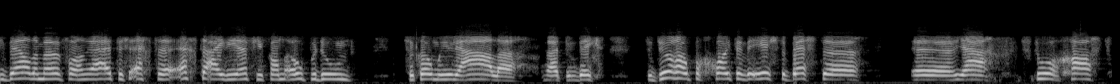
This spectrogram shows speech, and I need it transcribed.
Die belde me van, ja, het is echt echte IDF, je kan open doen. Ze komen jullie halen. Nou, toen ben ik de deur opengegooid en de eerste beste, ja, stoere gast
